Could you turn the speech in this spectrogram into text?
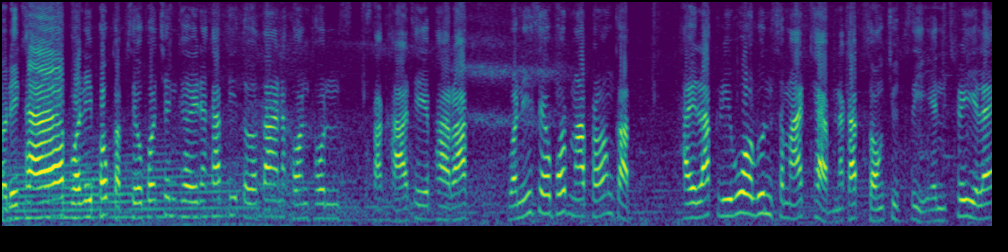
สวัสดีครับ วันนี้พบกับเซลพจน์เช่นเคยนะครับ ที่โตโยต้านครทนสาขาเทพารักษ์วันนี้เซลพจน์มาพร้อมกับไฮรักรีโวรุ่น Smart Cap นะครับ 2.4 Entry และ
